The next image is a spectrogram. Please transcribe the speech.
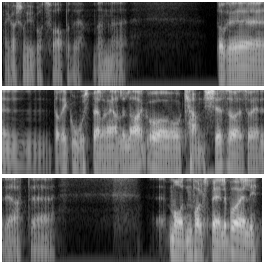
jeg har ikke noe godt svar på det. Men uh, der er, der er gode spillere i alle lag, og, og kanskje så, så, er det det at uh, måten folk spiller på, er litt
